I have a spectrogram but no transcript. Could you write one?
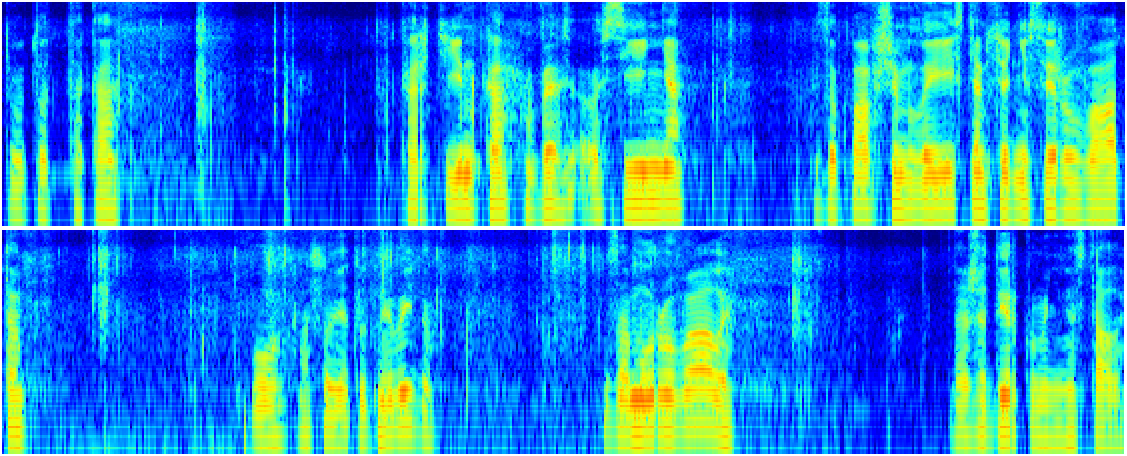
Тут от така картинка осіння з опавшим листям. Сьогодні сирувато. О, а що я тут не вийду? Замурували. Даже дирку мені не стали.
